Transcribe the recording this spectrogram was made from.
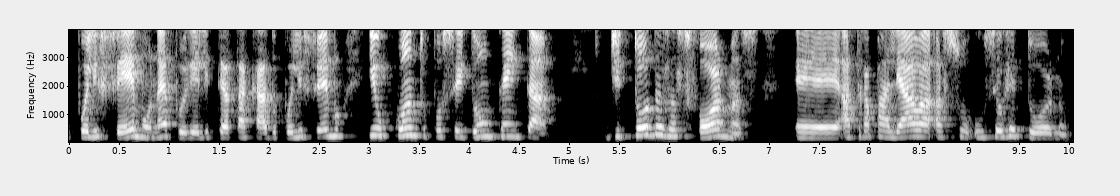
o Polifemo, né, por ele ter atacado o Polifemo, e o quanto Poseidon tenta, de todas as formas, é, atrapalhar a, a su, o seu retorno.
